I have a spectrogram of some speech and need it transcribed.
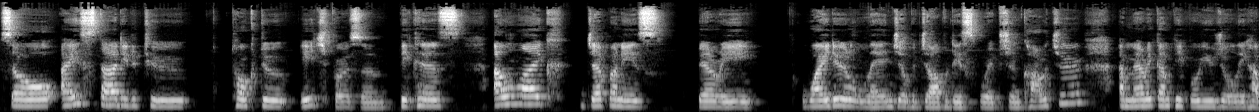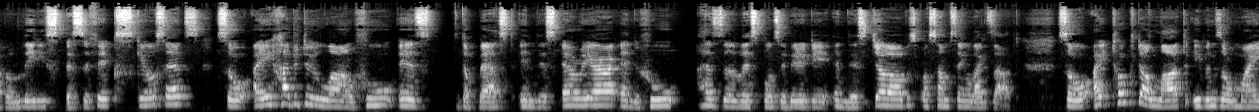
So I started to talk to each person because unlike Japanese very wider range of job description culture, American people usually have a really specific skill sets. So I had to learn who is the best in this area and who has the responsibility in these jobs or something like that. So I talked a lot, even though my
